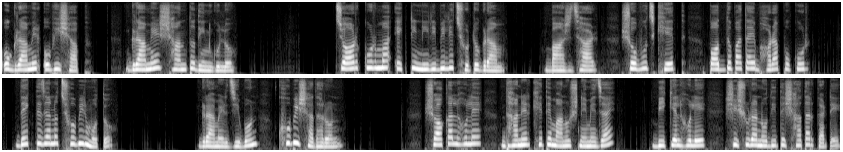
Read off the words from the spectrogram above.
ও গ্রামের অভিশাপ, গ্রামের শান্ত দিনগুলো। চরকুর্মা একটি নিরিবিলি ছোট গ্রাম, বাঁশঝাড়, সবুজ ক্ষেত, পদ্মপাতায় ভরা পুকুর, দেখতে যেন ছবির মতো। গ্রামের জীবন খুবই সাধারণ। সকাল হলে ধানের ক্ষেতে মানুষ নেমে যায় বিকেল হলে শিশুরা নদীতে সাঁতার কাটে।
